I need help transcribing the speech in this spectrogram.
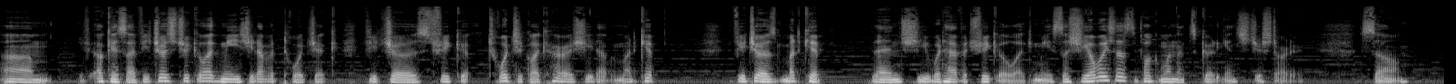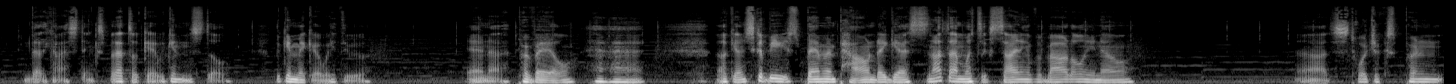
um, okay, so if you chose Treecko like me, she'd have a Torchic. If you chose Treecko, Torchic like her, she'd have a Mudkip. If you chose Mudkip, then she would have a Treecko like me. So she always has the Pokemon that's good against your starter. So, that kind of stinks, but that's okay. We can still, we can make our way through and uh, prevail. Okay, I'm just gonna be spamming pound, I guess. Not that much exciting of a battle, you know. Uh, this Torchic's putting,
